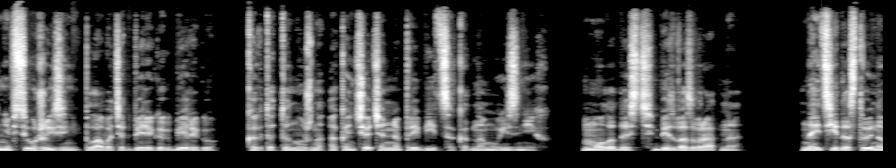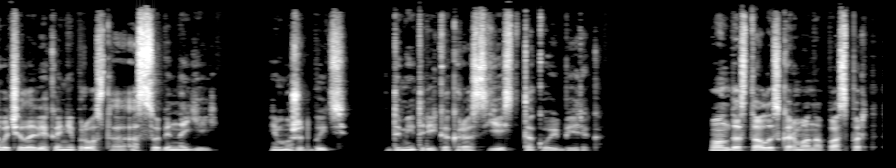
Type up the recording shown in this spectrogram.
не всю жизнь плавать от берега к берегу, когда-то нужно окончательно прибиться к одному из них. Молодость безвозвратна. Найти достойного человека непросто, особенно ей. И, может быть, Дмитрий как раз есть такой берег. Он достал из кармана паспорт,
